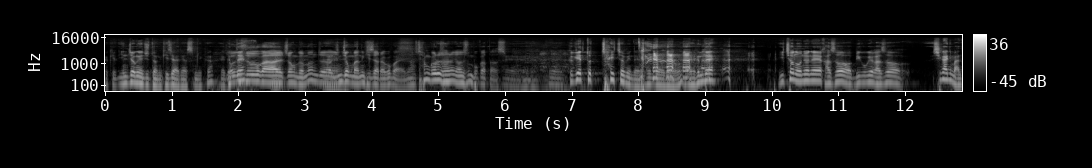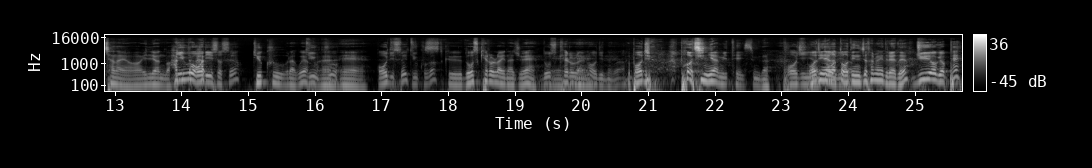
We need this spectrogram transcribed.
이렇게 인정해주던 기자 아니었습니까? 예, 근데 연수 갈 정도면 저 네. 인정받는 기자라고 봐야죠. 참고로 저는 연수 못 갔다 왔습니다. 예, 그게 또 차이점이네요. 근데 2005년에 가서 미국에 가서 시간이 많잖아요. 1년 뭐 합- 미국 합- 어디 있었어요? 듀크라고요. 듀크? 예, 예. 어디 있어요, 듀크가? 그 노스캐롤라이나 주에 노스캐롤라이나 예, 예. 어디 있는 거야? 그 버지 버지니아 밑에 있습니다. 버지니아 버지니아가 또 또? 어디 있는지 설명해 드려야 돼요? 뉴욕 옆에?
